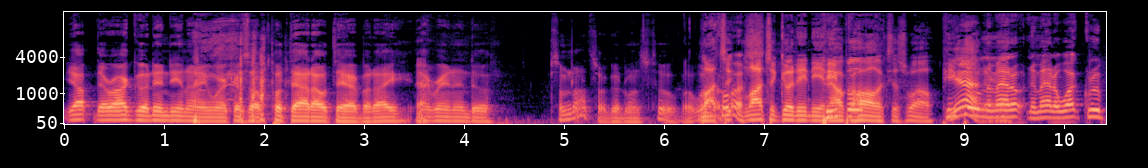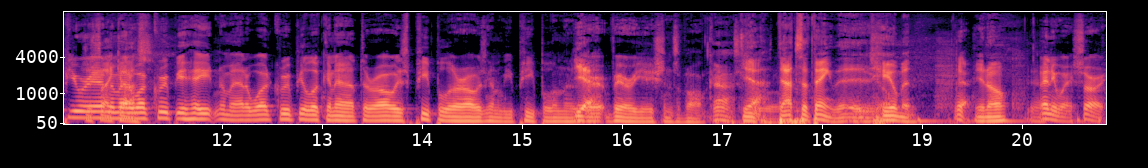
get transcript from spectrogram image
yep, there are good Indian iron workers. I'll put that out there, but I I ran into some not so good ones too. But lots Of of, lots of good Indian People- alcoholics as well. People, Yeah. no matter no matter what group you were Just in, like no matter us. what group you hate, no matter what group you're looking at, there are always people are always going to be people, and there's Yeah. var- variations of all kinds. Yeah, Absolutely. that's the thing. That it's human. Yeah. You know. Anyway, sorry.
